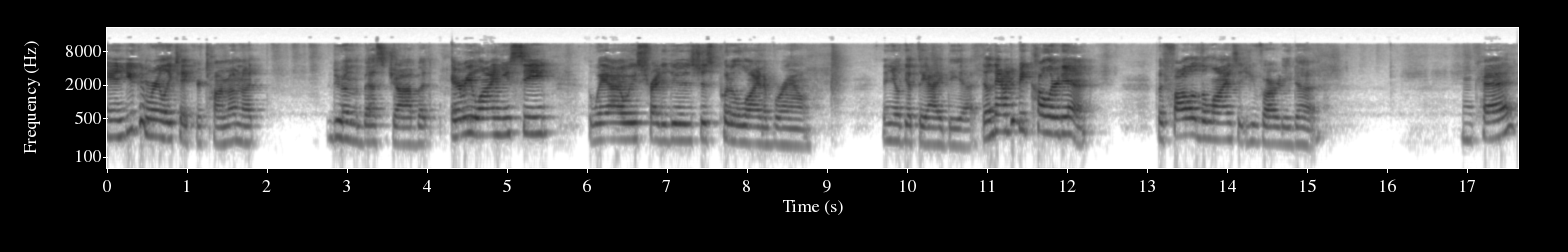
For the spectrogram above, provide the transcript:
And you can really take your time. I'm not doing the best job, but every line you see, the way I always try to do is just put a line of brown. Then you'll get the idea. Doesn't have to be colored in, but follow the lines that you've already done. Okay?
